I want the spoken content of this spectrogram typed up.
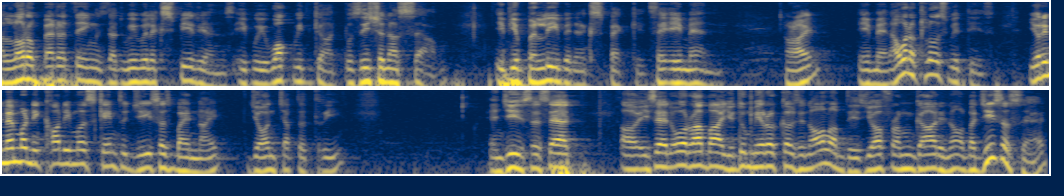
a lot of better things that we will experience if we walk with God, position ourselves. If you believe it and expect it, say amen. All right? Amen. I want to close with this. You remember Nicodemus came to Jesus by night, John chapter 3. And Jesus said, uh, he said, Oh, Rabbi, you do miracles in all of this. You're from God and all. But Jesus said,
